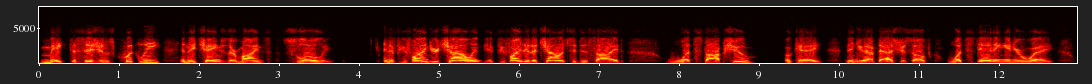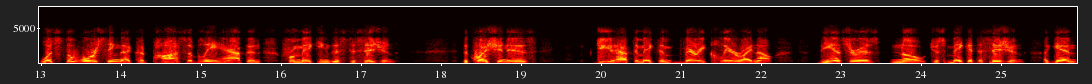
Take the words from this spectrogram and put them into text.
make decisions quickly and they change their minds slowly. And if you find your challenge if you find it a challenge to decide what stops you, okay, then you have to ask yourself, what's standing in your way? What's the worst thing that could possibly happen from making this decision? The question is, do you have to make them very clear right now? The answer is no. Just make a decision. again,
